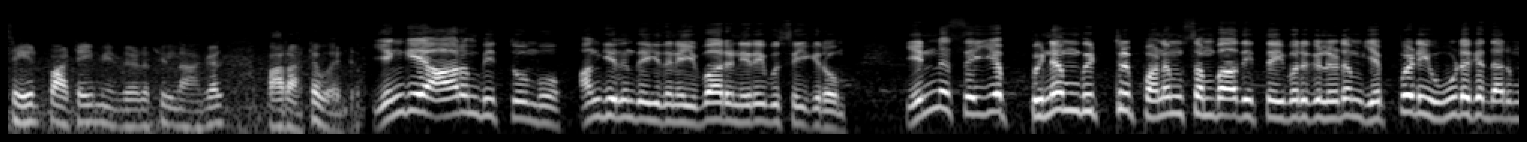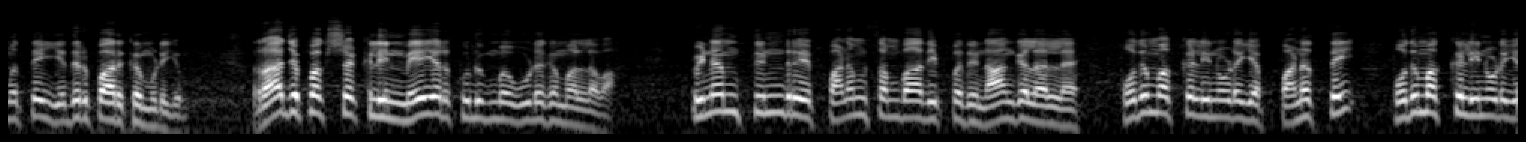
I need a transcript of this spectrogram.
செயற்பாட்டையும் இந்த இடத்தில் நாங்கள் பாராட்ட வேண்டும். எங்கே ஆரம்பித்தோமோ அங்கிருந்து இதனை இவ்வாறு நிறைவு செய்கிறோம். என்ன செய்ய பிணம் விற்று பணம் சம்பாதித்த இவர்களிடம் எப்படி ஊடக தர்மத்தை எதிர்பார்க்க முடியும்? ராஜபக்ஷக்களின் மேயர் குடும்ப ஊடகம் அல்லவா? பிணம் தின்று பணம் சம்பாதிப்பது நாங்கள் அல்ல. பொதுமக்களினுடைய பணத்தை பொதுமக்களினுடைய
